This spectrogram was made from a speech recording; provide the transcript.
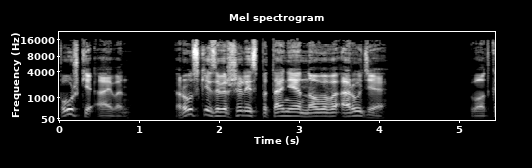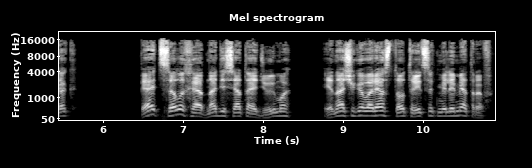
Пушки, Айвен. Русские завершили испытание нового орудия. Вот как? 5,1 дюйма, иначе говоря, 130 миллиметров.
